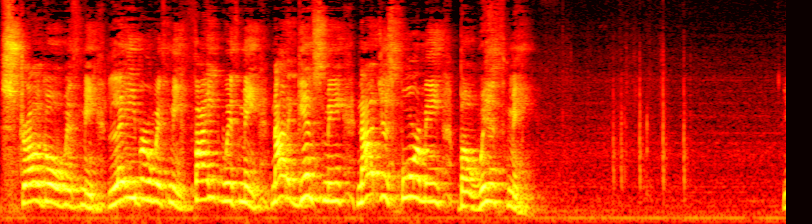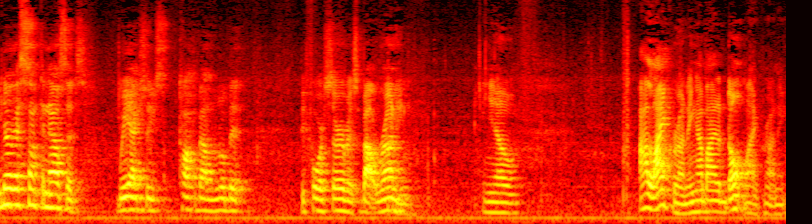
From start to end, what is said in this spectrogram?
Struggle with me, labor with me, fight with me, not against me, not just for me, but with me. You know, that's something else that we actually talked about a little bit before service about running. You know, I like running, I don't like running.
